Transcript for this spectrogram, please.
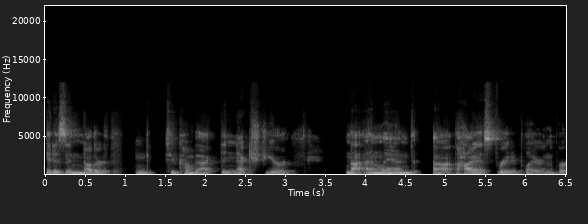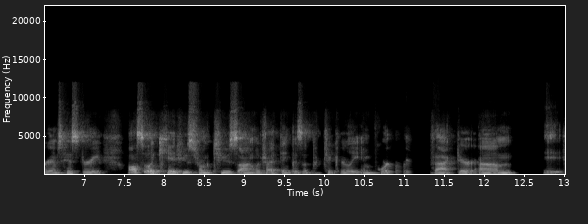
It is another thing to come back the next year not and land uh, the highest rated player in the program's history. Also, a kid who's from Tucson, which I think is a particularly important factor. Um, it,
